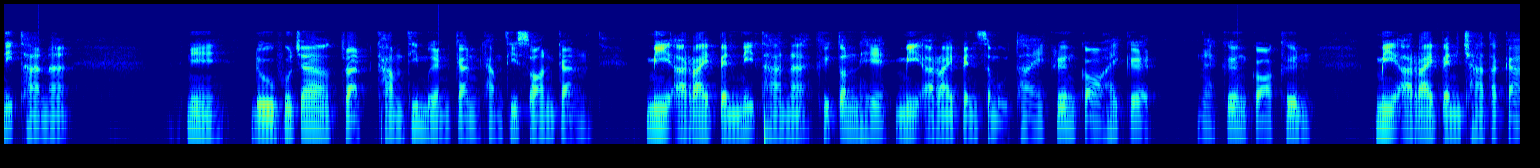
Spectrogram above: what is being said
นิทานะ นี่ดูผู้เจ้าตรัสคำที่เหมือนกันคำที่ซ้อนกัน มีอะไรเป็นนิทานะคือต้นเหตุ มีอะไรเป็นสมุทัยเครื่องก่อให้เกิดนะเครื่องก่อขึ้น มีอะไรเป็นชาตกะ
